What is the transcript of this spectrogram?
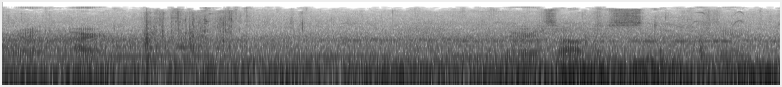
Alright, art. Where's all this stuff here?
